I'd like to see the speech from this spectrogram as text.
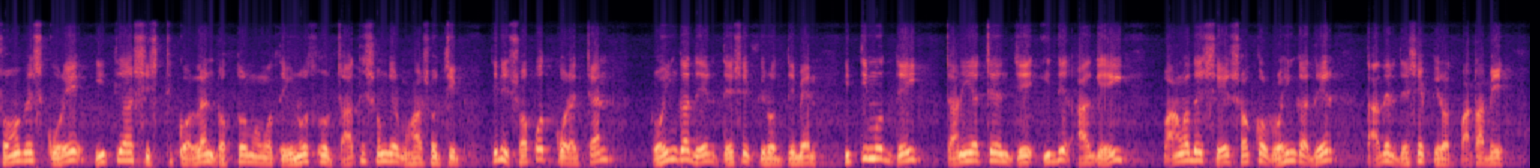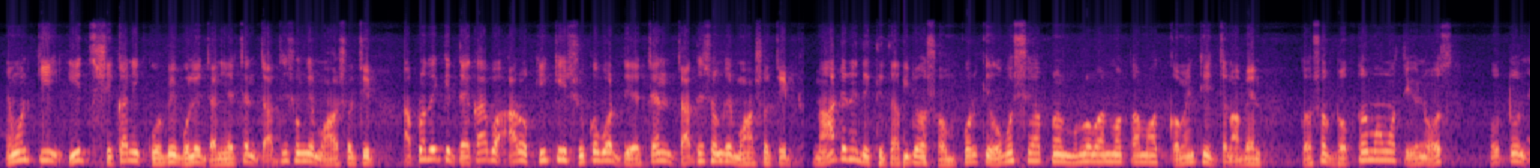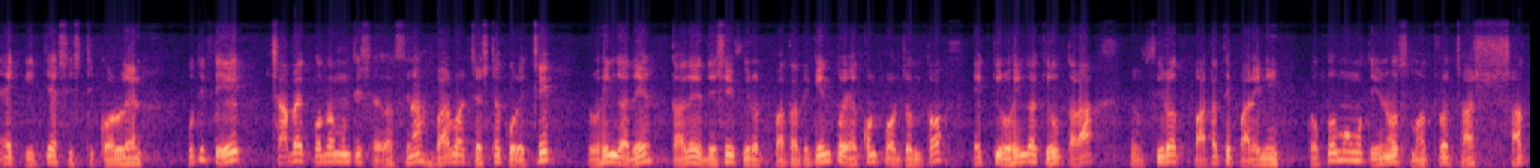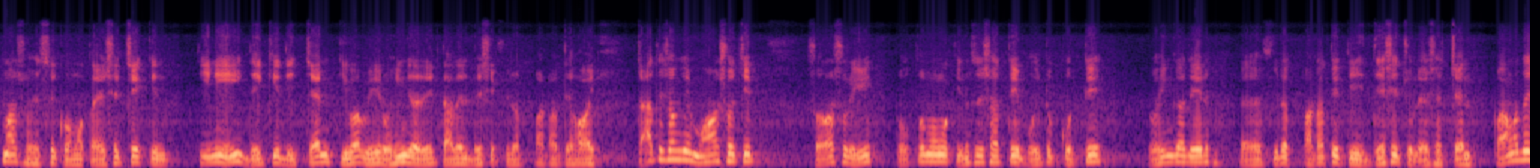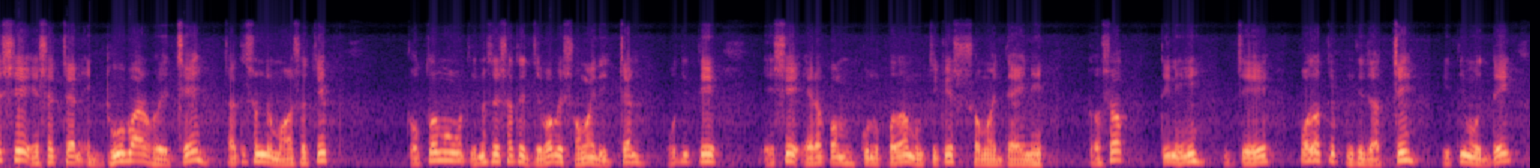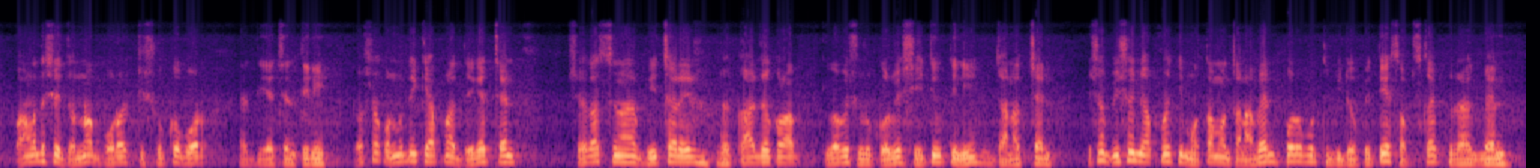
সমাবেশ করে ইতিহাস সৃষ্টি করলেন ডক্টর মোহাম্মদ ইউনুস ও জাতিসংঘের মহাসচিব। তিনি শপথ করেছেন, রোহিঙ্গাদের দেশে ফেরত দেবেন। ইতিমধ্যেই জানিয়েছেন যে ঈদের আগেই বাংলাদেশের সকল রোহিঙ্গাদের তাদের দেশে ফেরত পাঠাবে। এমনকি ঈদ শিকানি করবে বলে জানিয়েছেন জাতিসংঘের মহাসচিব। আপনাদেরকে দেখাবো আরও কী কী সুখবর দিয়েছেন জাতিসংঘের মহাসচিব। না টেনে দেখতে থাকুন। ভিডিও সম্পর্কে অবশ্যই আপনার মূল্যবান মতামত কমেন্টে জানাবেন। দর্শক, ডক্টর মোহাম্মদ ইউনুস নতুন এক ইতিহাস সৃষ্টি করলেন। অতীতে সাবেক প্রধানমন্ত্রী শেখ হাসিনা বারবার চেষ্টা করেছে রোহিঙ্গাদের তাদের দেশে ফেরত পাঠাতে, কিন্তু এখন পর্যন্ত একটি রোহিঙ্গাকেও তারা ফেরত পাঠাতে পারেনি। ডক্টর মোহাম্মদ ইউনুস মাত্র চার, সাত মাস হয়েছে ক্ষমতায় এসেছে তিনি দেখিয়ে দিচ্ছেন কীভাবে রোহিঙ্গাদের তাদের দেশে ফেরত পাঠাতে হয়। জাতিসংঘের মহাসচিব সরাসরি ডক্টর মোহাম্মদ ইউনুসের সাথে বৈঠক করতে রোহিঙ্গাদের ফেরত পাঠাতে তিনি দেশে চলে এসেছেন। বাংলাদেশে এসেছেন দুবার হয়েছে জাতিসংঘের মহাসচিব ডক্টর মোহাম্মদ ইউনুসের সাথে যেভাবে সময় দিচ্ছেন, অতীতে এসে এরকম কোনো প্রধানমন্ত্রীকে সময় দেয়নি। দর্শক, তিনি যে পদক্ষেপ নিতে যাচ্ছে ইতিমধ্যেই বাংলাদেশের জন্য বড় একটি সুখবর দিয়েছেন তিনি। দর্শক, অন্যদিকে আপনারা দেখেছেন শেখ হাসিনার বিচারের কার্যকলাপ কীভাবে শুরু করবে সেটিও তিনি জানাচ্ছেন। এসব বিষয় নিয়ে আপনার কি মতামত জানাবেন? পরবর্তী ভিডিও পেতে সাবস্ক্রাইব করে রাখবেন।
